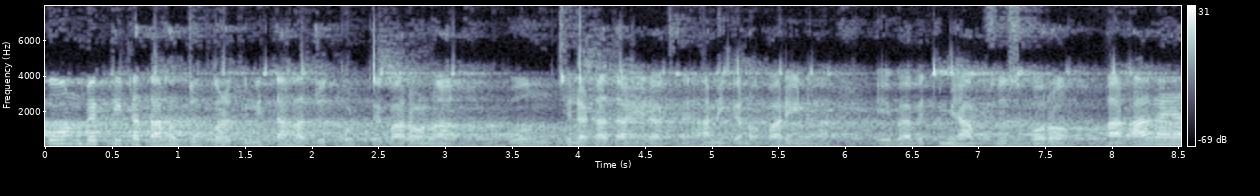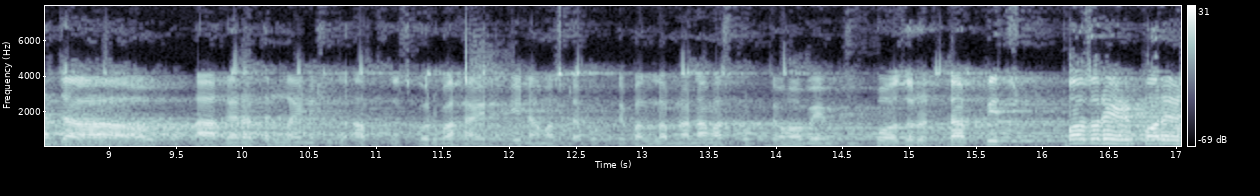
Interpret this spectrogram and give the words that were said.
কোন ব্যক্তিটা তাহাজ্জুদ করে তুমি তাহাজুদ করতে পারো না? কোন ছেলেটা দাঁড়িয়ে রাখছে, আমি কেন পারি না? এভাবে তুমি আফসোস করো আর আগায়া যাও। আখেরাতের লাইনে শুধু আফসোস করবা, হায় রে, এই নামাজটা পড়তে পারলাম না, নামাজ পড়তে হবে। ফজরটা পিছ ফজরের পরের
